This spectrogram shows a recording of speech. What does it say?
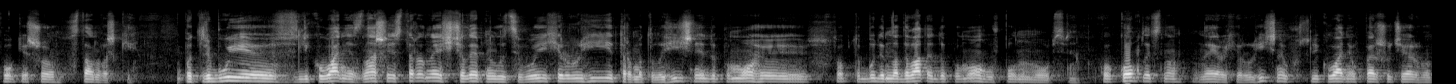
поки що стан важкий. Потребує лікування з нашої сторони, щелепно-лицевої хірургії, травматологічної допомоги. Тобто будемо надавати допомогу в повному обсязі. Комплексно, нейрохірургічне лікування в першу чергу.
